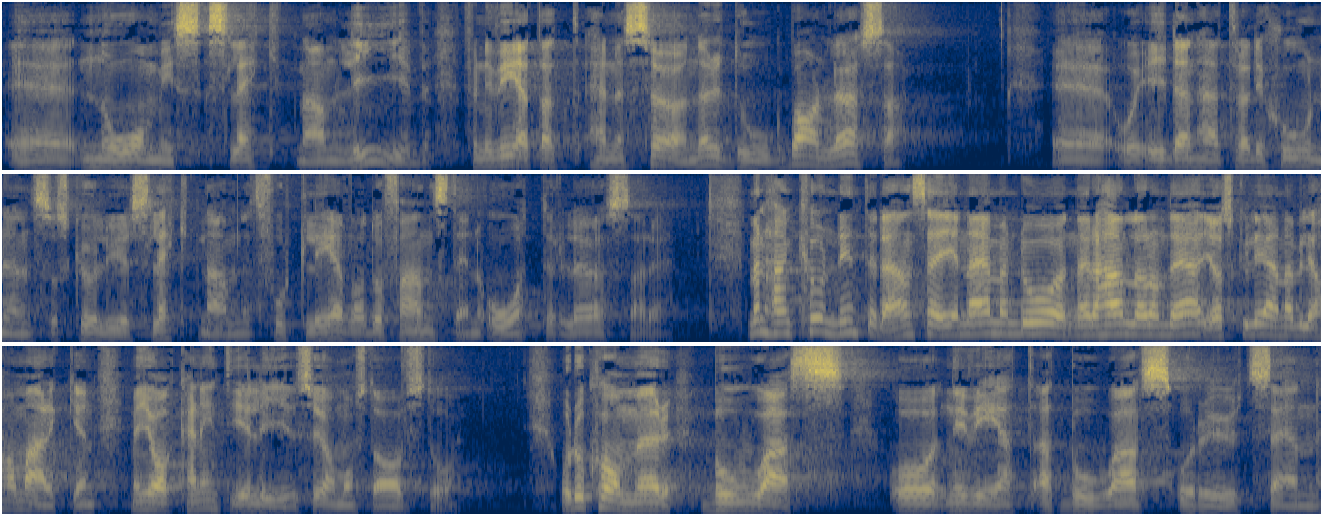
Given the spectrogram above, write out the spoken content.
eh, Nomis släktnamn liv. För ni vet att hennes söner dog barnlösa. Eh, och I den här traditionen så skulle ju släktnamnet fortleva och då fanns det en återlösare. Men han kunde inte det. Han säger, nej men då, när det handlar om det, jag skulle gärna vilja ha marken, men jag kan inte ge liv så jag måste avstå. Och då kommer Boas, och ni vet att Boas och Rut sen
